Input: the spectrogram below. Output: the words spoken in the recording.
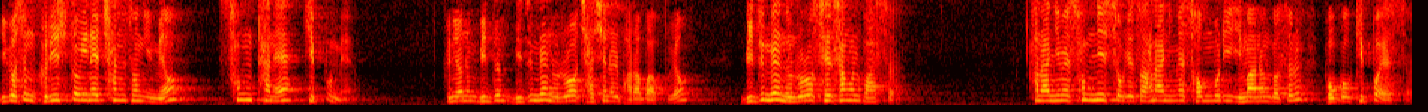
이것은 그리스도인의 찬송이며 성탄의 기쁨이에요. 그녀는 믿음, 믿음의 눈으로 자신을 바라봤고요. 믿음의 눈으로 세상을 봤어요. 하나님의 섭리 속에서 하나님의 선물이 임하는 것을 보고 기뻐했어요.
